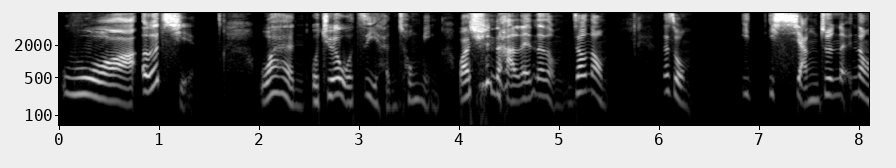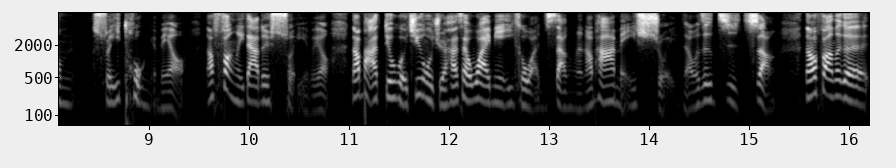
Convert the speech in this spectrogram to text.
哇，而且。我很，我觉得我自己很聪明，我要去拿来那种，你知道那种那种一一箱，就那那种水桶有没有？然后放了一大堆水有没有？然后把它丢回去，因为我觉得它在外面一个晚上了，然后怕它没水，你知道？我这个智障，然后放那个。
